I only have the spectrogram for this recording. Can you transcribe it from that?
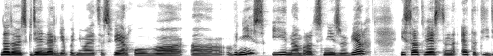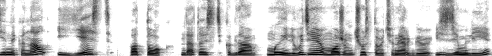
да, то есть где энергия поднимается сверху в, э, вниз и наоборот снизу вверх, и соответственно этот единый канал и есть поток. Да, то есть, когда мы, люди, можем чувствовать энергию из Земли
